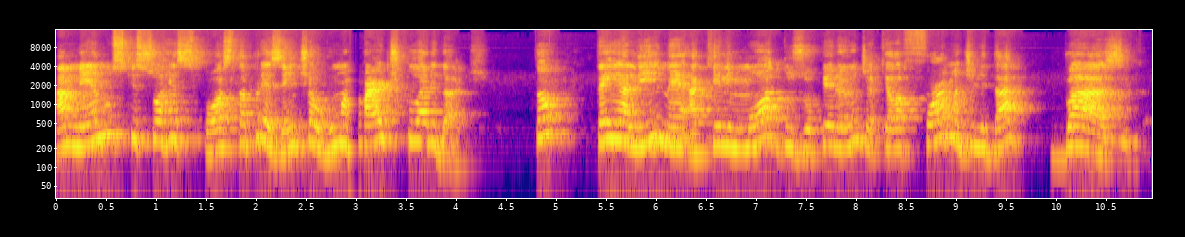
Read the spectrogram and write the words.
a menos que sua resposta apresente alguma particularidade. Então, tem ali, né, aquele modus operandi, aquela forma de lidar básica.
